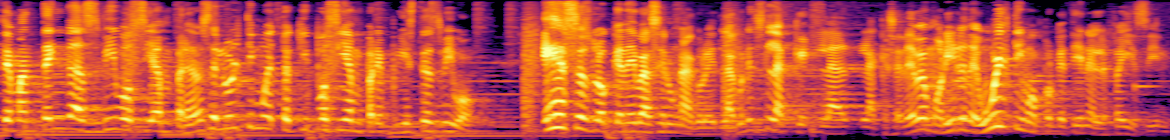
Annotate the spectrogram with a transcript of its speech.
te mantengas vivo siempre, seas el último de tu equipo siempre y estés vivo. Eso es lo que debe hacer una Great. La Great es la que, la, que se debe morir de último porque tiene el facing,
